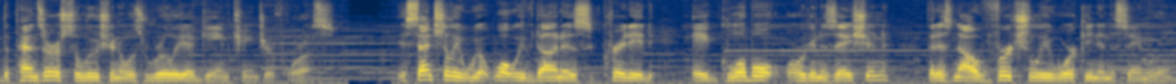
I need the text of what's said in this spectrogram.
The Panzura solution was really a game changer for us. Essentially, what we've done is created a global organization that is now virtually working in the same room.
